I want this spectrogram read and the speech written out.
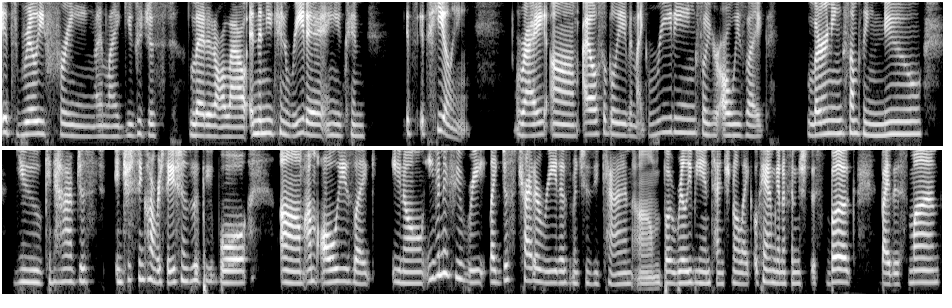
it's really freeing and like you could just let it all out. And then you can read it and you can it's it's healing right? Um i also believe in like reading. So you're always like learning something new you can have just interesting conversations with people. Um, I'm always like, you know, even if you read, like, just try to read as much as you can, um, but really be intentional. Like, okay, I'm going to finish this book by this month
